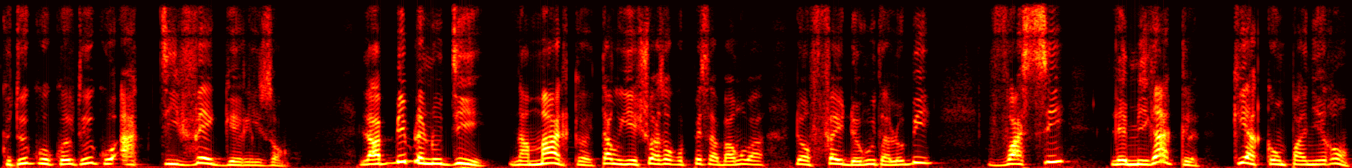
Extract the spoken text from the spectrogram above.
que tokoki ko- ko- tokoki koactiver guérison la bible nous dit na mark ntango yeshua aza kopesa bango ba- donc feuille de route alobi voici les miracles qui accompagneront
